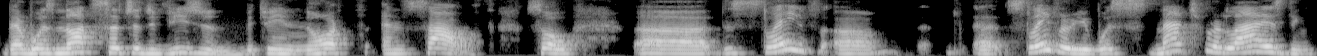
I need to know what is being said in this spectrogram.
There was not such a division between North and South. So uh, the slave uh, uh, slavery was naturalized in,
